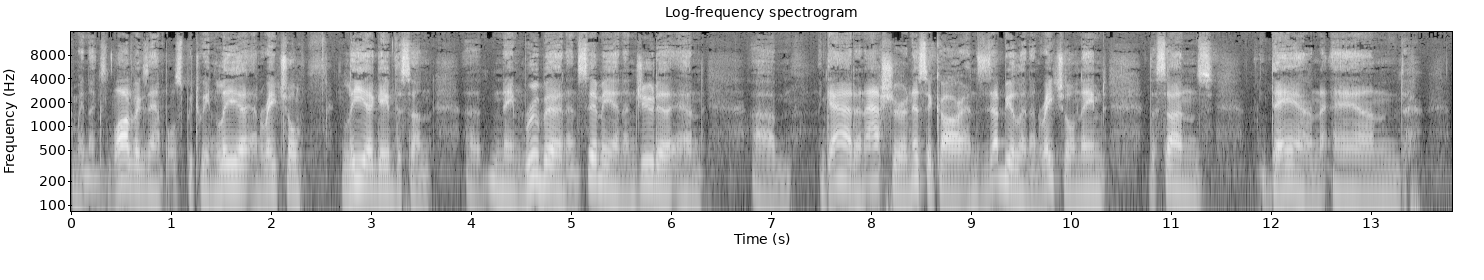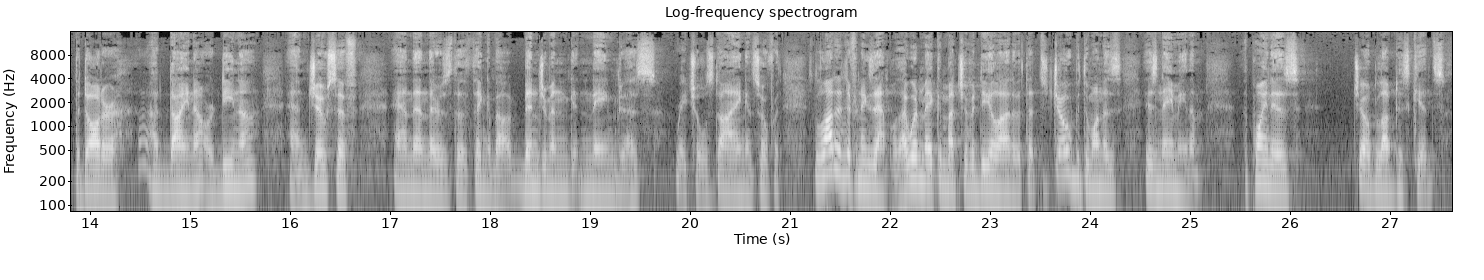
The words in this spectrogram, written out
I mean, there's a lot of examples between Leah and Rachel. Leah gave the son uh, named Reuben and Simeon and Judah and um, Gad and Asher and Issachar and Zebulun, and Rachel named the sons Dan and the daughter uh, Dinah or Dinah and Joseph, and then there's the thing about Benjamin getting named as Rachel's dying and so forth. There's a lot of different examples. I wouldn't make much of a deal out of it. That's Job the one is, is naming them. The point is, Job loved his kids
